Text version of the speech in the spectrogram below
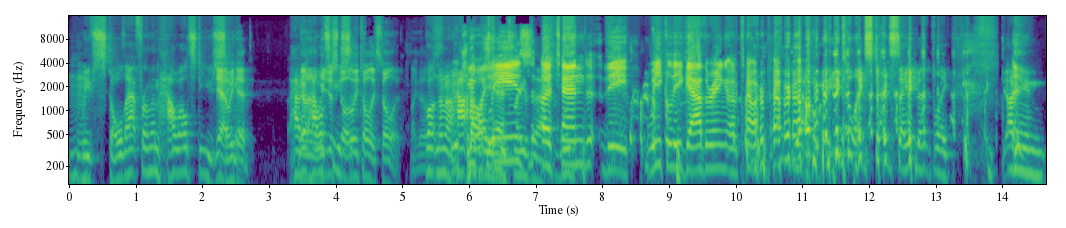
Mhm. We've stole that from him. How else do you? yeah, say we it? did. How no, do? no, how we just stole, we totally stole it. Like, that well, was- no, no. Would How, you how No, else do you please that? attend the weekly gathering of Tower Power Yeah, Hour? we need to like start saying it. Like, I mean,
